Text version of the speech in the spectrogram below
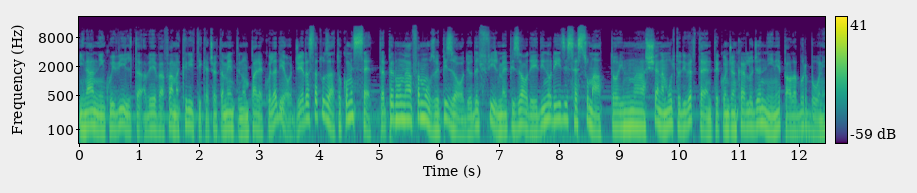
in anni in cui Wilt aveva fama critica certamente non pari a quella di oggi, era stato usato come set per un famoso episodio del film Episodi di Dino Risi Sesso matto, in una scena molto divertente con Giancarlo Giannini e Paola Borboni,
